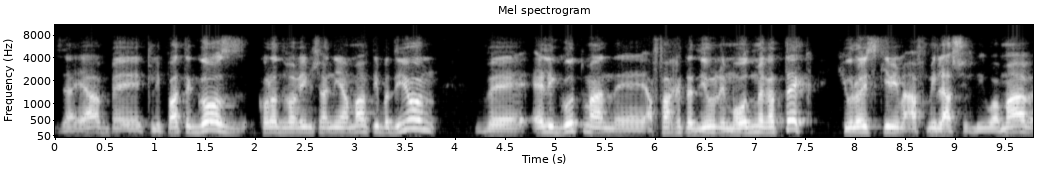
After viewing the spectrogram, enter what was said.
זה היה בקליפת אגוז, כל הדברים שאני אמרתי בדיון, ואלי גוטמן אה, הפך את הדיון למאוד מרתק, כי הוא לא הסכים עם אף מילה שלי. הוא אמר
